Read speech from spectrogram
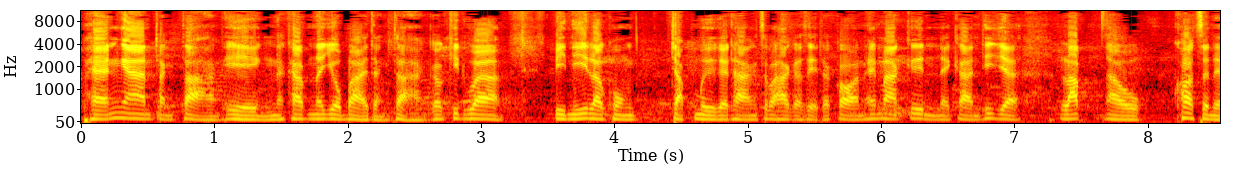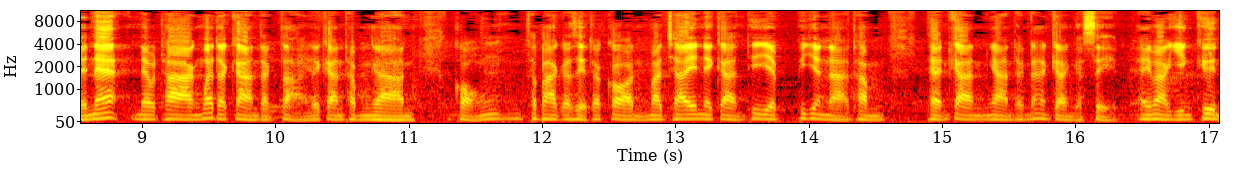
แผนงานต่างๆ เองนะครับนโยบายต่างๆ ก็คิดว่าปีนี้เราคงจับมือกับทางสภาเกษตรกรให้มากขึ้น ในการที่จะรับเอา ข้อเสนอแนะแนวทางมาตรการต่างๆ ในการทำงานของสภาเกษตรกรมาใช้ในการที่จะพิจารณาทำแผนการงานทางด้านการเกษตรให้มากยิ่งขึ้น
